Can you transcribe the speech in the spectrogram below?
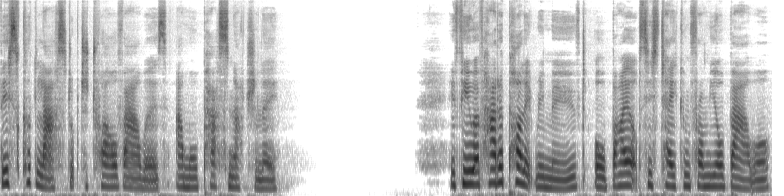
This could last up to 12 hours and will pass naturally. If you have had a polyp removed or biopsies taken from your bowel,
